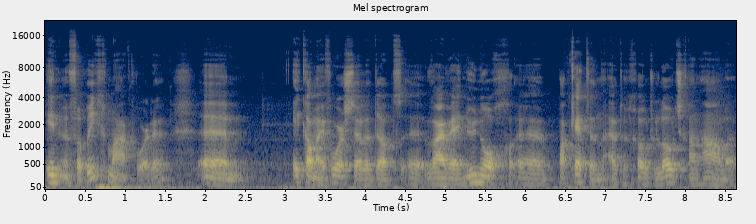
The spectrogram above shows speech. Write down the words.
in een fabriek gemaakt worden. Ik kan mij voorstellen dat eh, waar wij nu nog eh, pakketten uit een grote loods gaan halen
